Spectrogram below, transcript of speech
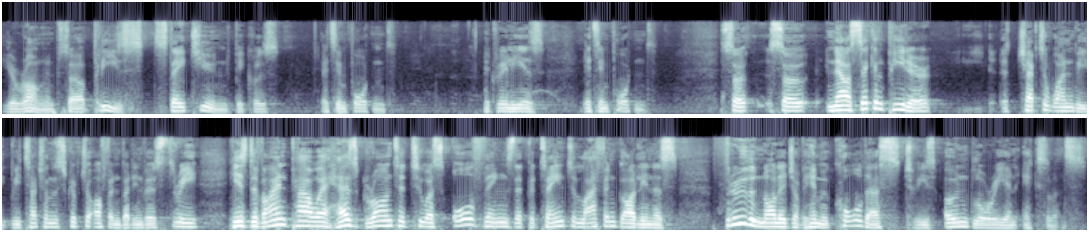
you're wrong. And so please stay tuned because it's important. It really is. It's important. So, so now, Second Peter chapter 1, we, we touch on the scripture often, but in verse 3, His divine power has granted to us all things that pertain to life and godliness through the knowledge of Him who called us to His own glory and excellence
